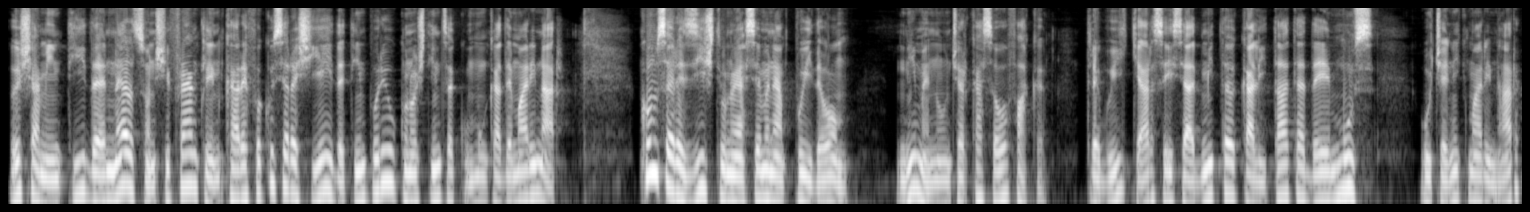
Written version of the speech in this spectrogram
Își aminti de Nelson și Franklin, care făcuseră și ei de timpuriu cunoștință cu munca de marinar. Cum să reziști unui asemenea pui de om? Nimeni nu încerca să o facă. Trebuie chiar să-i se admită calitatea de mus, ucenic marinar,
